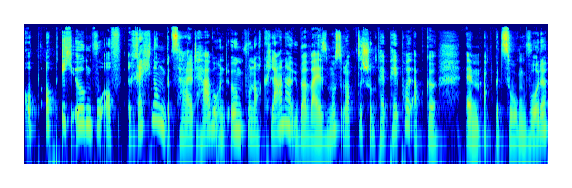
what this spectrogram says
ob, ob ich irgendwo auf Rechnung bezahlt habe und irgendwo noch Klarna überweisen muss oder ob das schon per PayPal abge, ähm, abgezogen wurde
